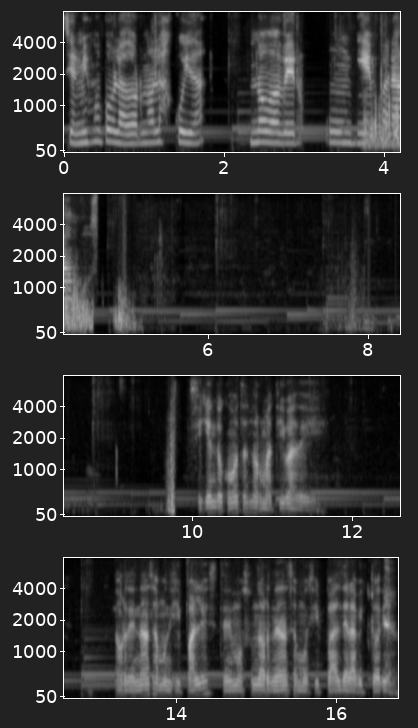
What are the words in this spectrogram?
si el mismo poblador no las cuida, no va a haber un bien para ambos. Siguiendo con otras normativas de ordenanzas municipales, tenemos una ordenanza municipal de la Victoria,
